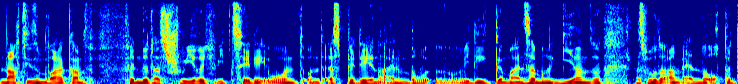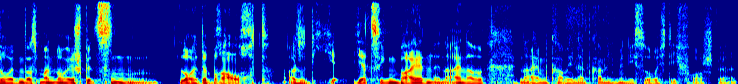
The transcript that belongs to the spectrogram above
nach diesem Wahlkampf finde das schwierig, wie CDU und, und SPD in einem, wie die gemeinsam regieren. So, das würde am Ende auch bedeuten, dass man neue Spitzenleute braucht. Also die jetzigen beiden in einer, in einem Kabinett kann ich mir nicht so richtig vorstellen.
